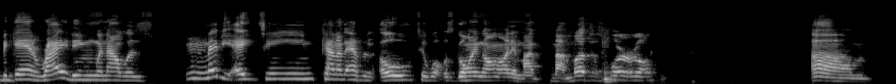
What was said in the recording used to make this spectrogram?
began writing when I was mm, maybe 18, kind of as an ode to what was going on in my my mother's world. Um,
